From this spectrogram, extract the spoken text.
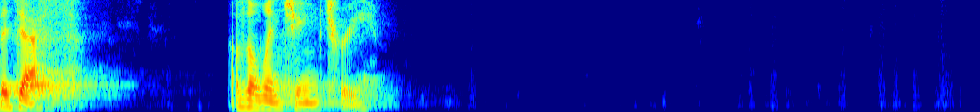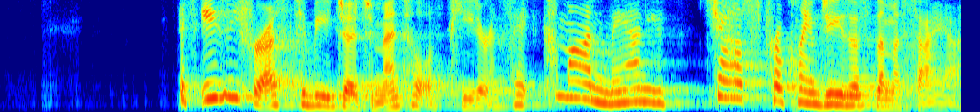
the death of the lynching tree. It's easy for us to be judgmental of Peter and say, Come on, man, you just proclaimed Jesus the Messiah.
